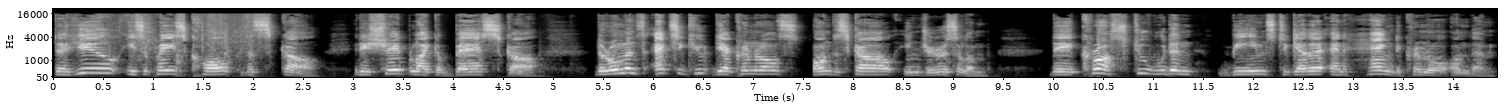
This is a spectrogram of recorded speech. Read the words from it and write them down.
The hill is a place called the skull. It is shaped like a bear skull. The Romans execute their criminals on the skull in Jerusalem. They cross two wooden beams together and hang the criminal on them.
